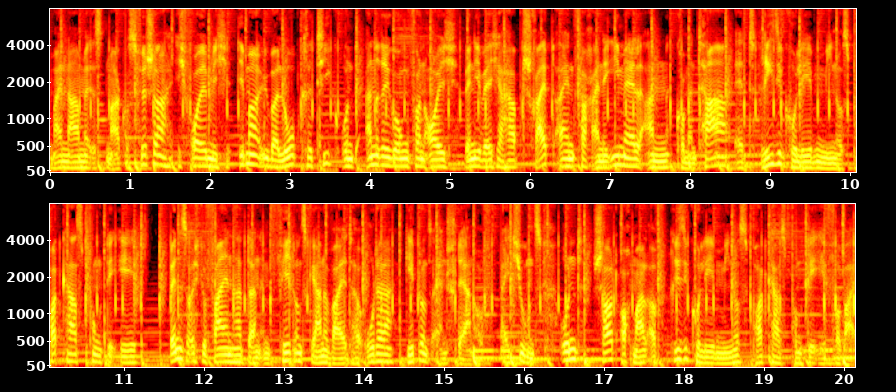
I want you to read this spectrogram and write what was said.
Mein Name ist Markus Fischer. Ich freue mich immer über Lob, Kritik und Anregungen von euch. Wenn ihr welche habt, schreibt einfach eine E-Mail an kommentar@risikoleben-podcast.de. Wenn es euch gefallen hat, dann empfehlt uns gerne weiter oder gebt uns einen Stern auf iTunes und schaut auch mal auf risikoleben-podcast.de vorbei.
